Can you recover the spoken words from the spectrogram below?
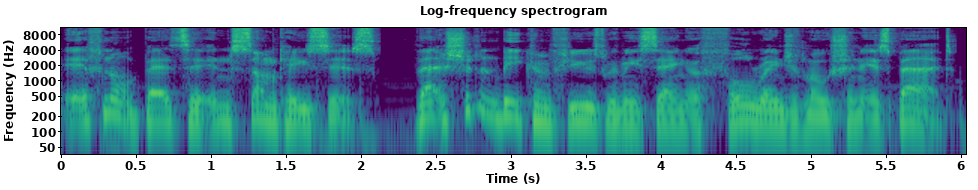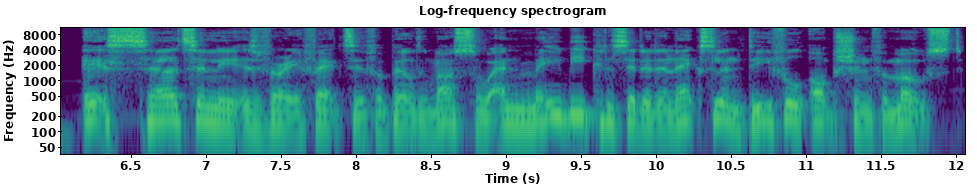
if not better in some cases. That shouldn't be confused with me saying a full range of motion is bad. It certainly is very effective for building muscle and may be considered an excellent default option for most.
